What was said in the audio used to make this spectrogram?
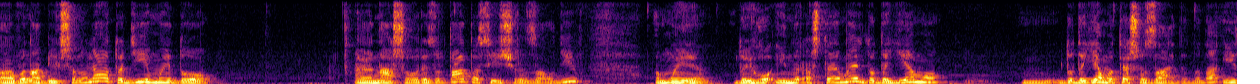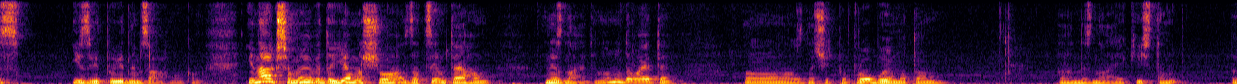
е, вона більше нуля, тоді ми до е, нашого результату search result div, ми до його inner HTML додаємо, додаємо те, що зайдено, да, із, із відповідним заголовком. Інакше ми видаємо, що за цим тегом не знайдено. Ну, давайте, о, значить, попробуємо там, е, не знаю, якийсь там е,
